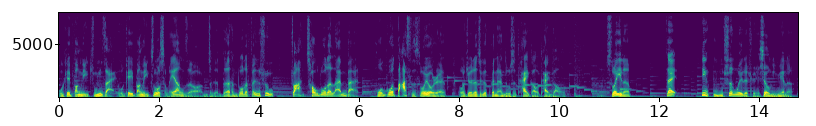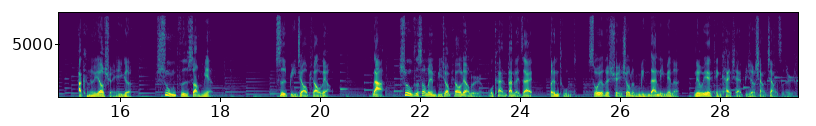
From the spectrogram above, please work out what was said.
我可以帮你主宰，我可以帮你做什么样子哦？这个得很多的分数，抓超多的篮板，火锅打死所有人，我觉得这个困难度是太高太高了。所以呢，在第五顺位的选秀里面呢，他可能要选一个数字上面是比较漂亮，那数字上面比较漂亮的人，我看大概在本土。所有的选秀的名单里面呢，刘彦廷看起来比较像这样子的人，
